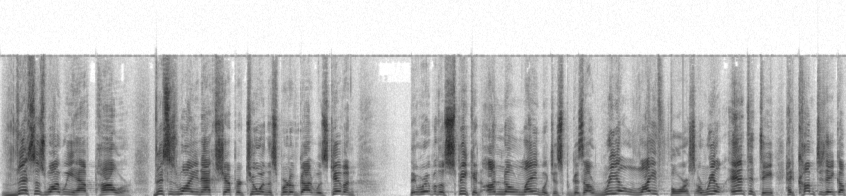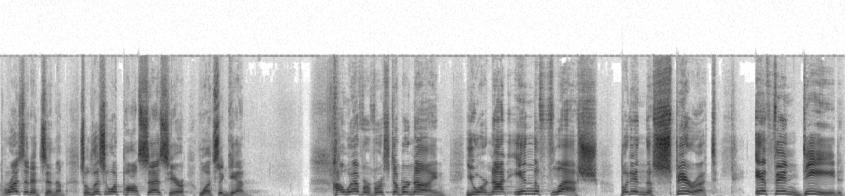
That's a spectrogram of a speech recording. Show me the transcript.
This is why we have power. This is why in Acts chapter 2, when the Spirit of God was given, they were able to speak in unknown languages because a real life force, a real entity had come to take up residence in them. So listen to what Paul says here once again. However, verse number nine, you are not in the flesh, but in the Spirit, if indeed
